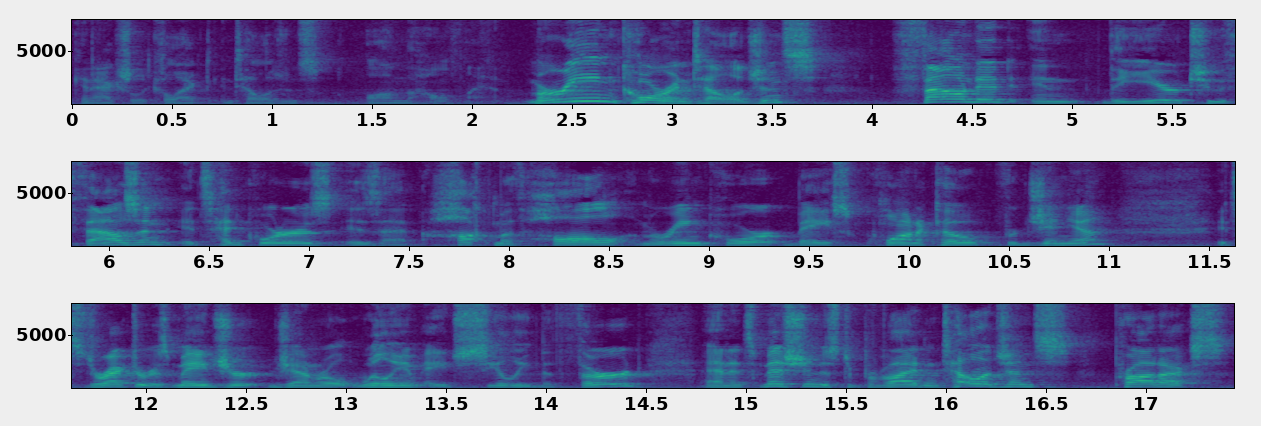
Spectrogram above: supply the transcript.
can actually collect intelligence on the homeland. Marine Corps intelligence Founded in the year 2000, its headquarters is at Hochmuth Hall, Marine Corps Base, Quantico, Virginia. Its director is Major General William H. Seely III, and its mission is to provide intelligence products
